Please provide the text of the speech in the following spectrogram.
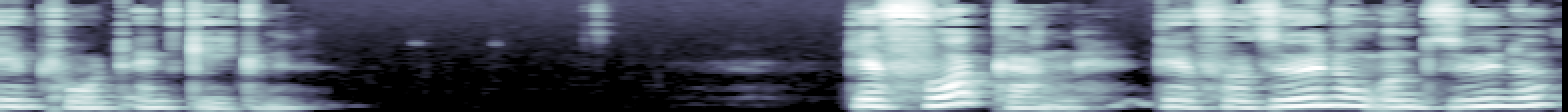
dem Tod entgegen. Der Vorgang der Versöhnung und Sühne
